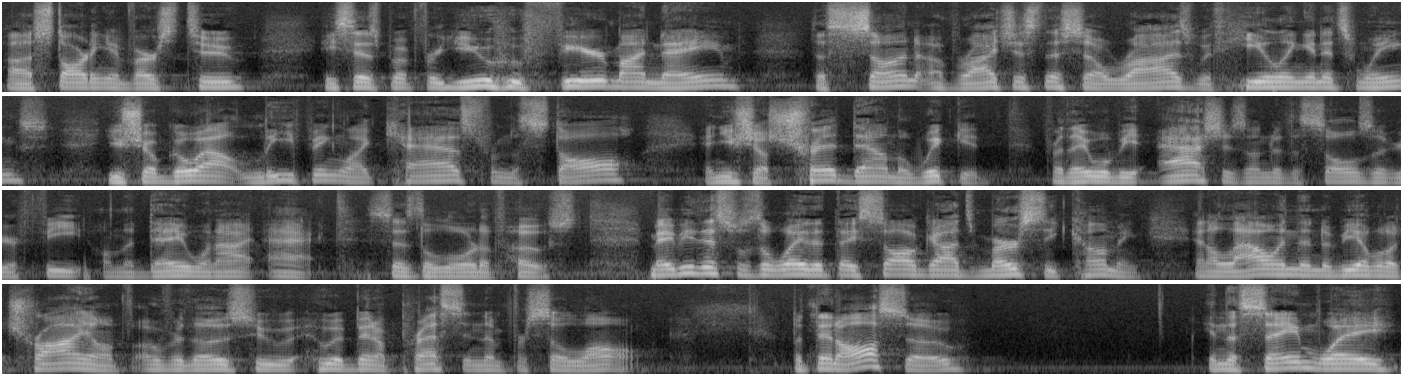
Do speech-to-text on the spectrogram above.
uh, starting in verse 2, he says, But for you who fear my name, the Sun of Righteousness shall rise with healing in its wings. You shall go out leaping like calves from the stall, and you shall tread down the wicked for they will be ashes under the soles of your feet on the day when I act, says the Lord of hosts. Maybe this was the way that they saw God's mercy coming and allowing them to be able to triumph over those who, who had been oppressing them for so long. But then also, in the same way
